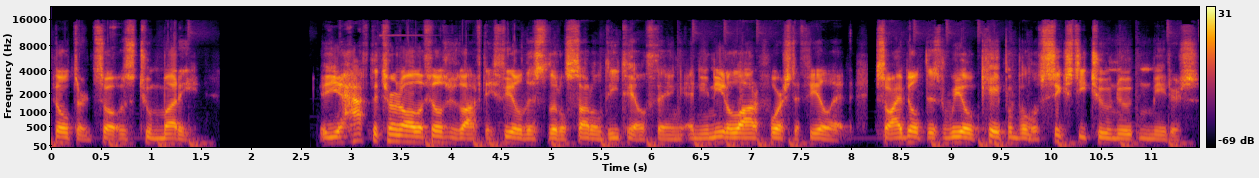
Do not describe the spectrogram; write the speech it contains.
filtered, so it was too muddy. you have to turn all the filters off to feel this little subtle detail thing, and you need a lot of force to feel it. So I built this wheel capable of 62 newton meters.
